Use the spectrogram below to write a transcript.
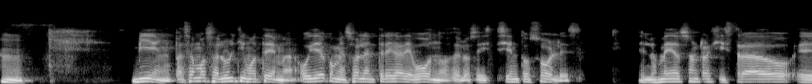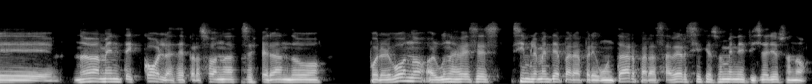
Hmm. Bien, pasamos al último tema. Hoy día comenzó la entrega de bonos de los 600 soles. En los medios han registrado eh, nuevamente colas de personas esperando por el bono, algunas veces simplemente para preguntar, para saber si es que son beneficiarios o no.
